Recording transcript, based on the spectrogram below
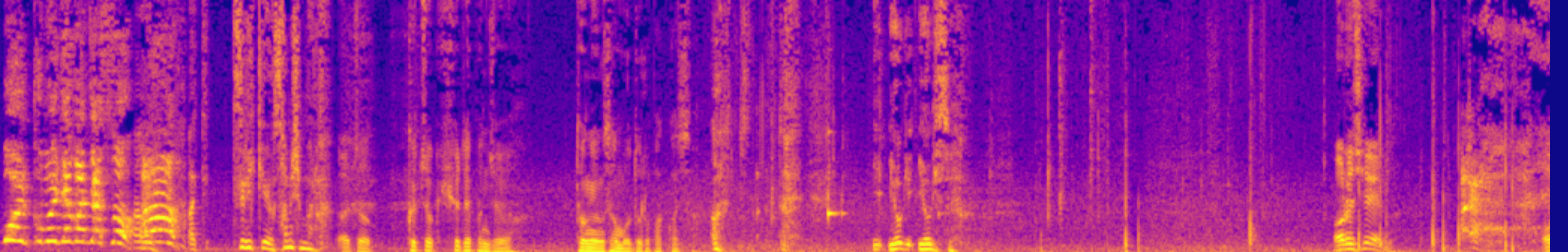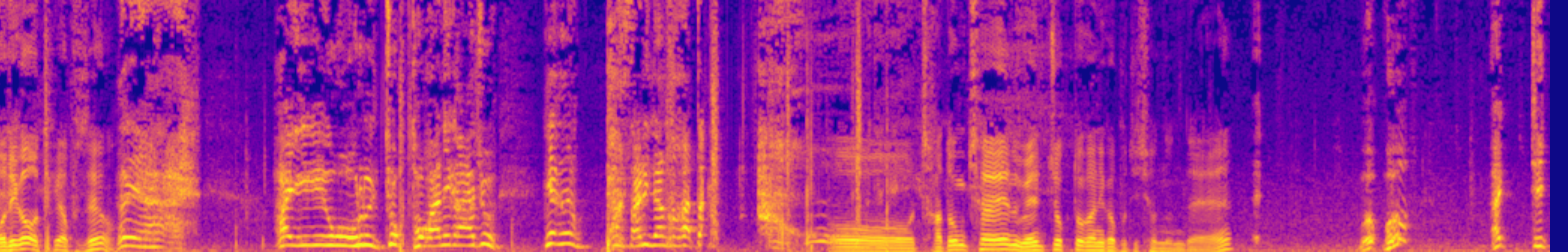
뭘 꿈을 대고 잤어? 아, 아, 드, 드릴게요. 30만 원. 어, 저 그쪽 휴대폰 줘요. 동영상 모드로 바꿨어. 아, 여기 여기 있어요. 어르신, 어디가 어떻게 아프세요? 야, 아, 이 오른쪽 도가니가 아주 그냥 박살이 난 것 같다. 어, 자동차엔 왼쪽 도가니가 부딪혔는데. 뭐, 뭐? 아, 니,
